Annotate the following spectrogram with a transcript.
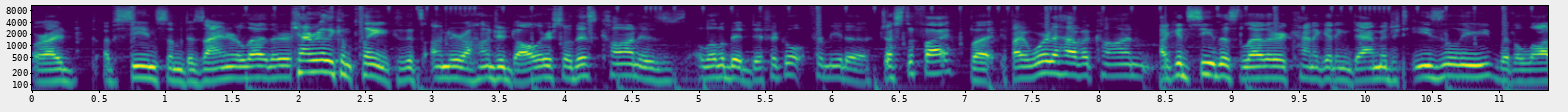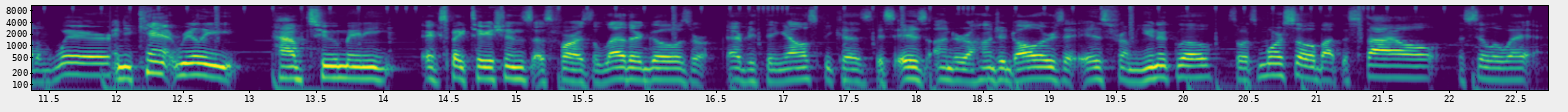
or I, have seen some designer leather. Can't really complain because it's under a $100. So this con is a little bit difficult for me to justify. But if I were to have a con, I could see this leather kind of getting damaged easily with a lot of wear. And you can't really have too many expectations as far as the leather goes or everything else because this is under a $100. It is from Uniqlo. So it's more so about the style, the silhouette,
